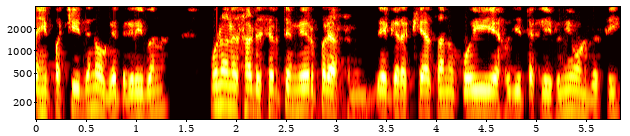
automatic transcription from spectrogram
ਅਸੀਂ 25 ਦਿਨ ਹੋ ਗਏ ਤਕਰੀਬਨ, ਉਹਨਾਂ ਨੇ ਸਾਡੇ ਸਿਰ ਤੇ ਮਿਹਰ ਭਰੇ ਹੱਥ ਦੇ ਕੇ ਰੱਖਿਆ, ਸਾਨੂੰ ਕੋਈ ਇਹੋ ਜਿਹੀ ਤਕਲੀਫ ਨਹੀਂ ਹੋਣ ਦਿੱਤੀ।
